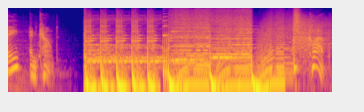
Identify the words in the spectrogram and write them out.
Play and count. Clap.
